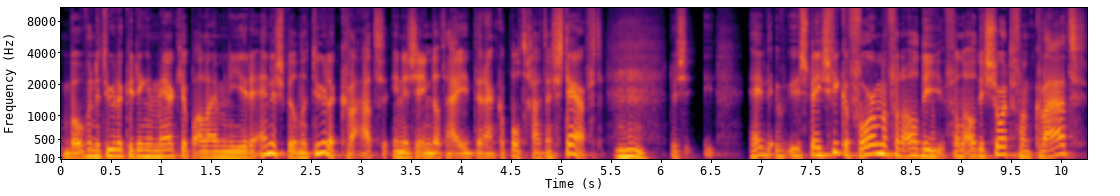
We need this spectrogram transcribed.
bovennatuurlijke dingen, merk je op allerlei manieren. En er speelt natuurlijk kwaad in de zin dat hij eraan kapot gaat en sterft. Mhm. Dus specifieke vormen van al, die, van al die soorten van kwaad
